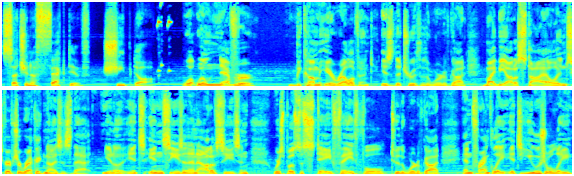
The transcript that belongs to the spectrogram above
such an effective sheepdog. What will never become irrelevant is the truth of the Word of God. It might be out of style, and Scripture recognizes that. You know, it's in season and out of season. We're supposed to stay faithful to the Word of God. And frankly, it's usually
